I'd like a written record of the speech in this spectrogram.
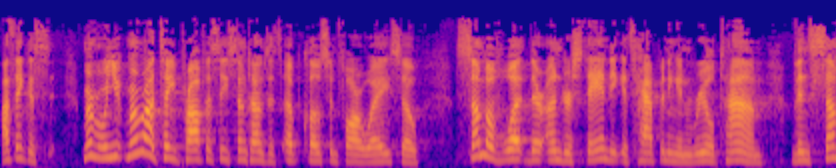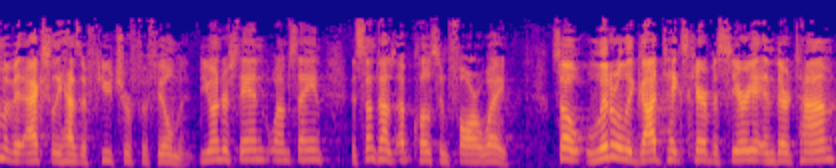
I think it's, remember when you remember I tell you prophecy, sometimes it's up close and far away. So some of what they're understanding, it's happening in real time, then some of it actually has a future fulfillment. Do you understand what I'm saying? It's sometimes up close and far away. So literally, God takes care of Assyria in their time,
